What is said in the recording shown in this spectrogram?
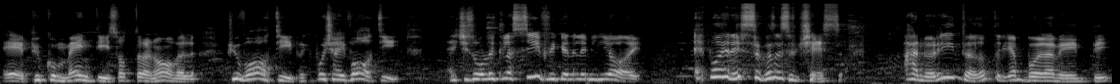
e più commenti sotto la novel, più voti, perché poi c'hai i voti e ci sono le classifiche delle migliori. E poi adesso cosa è successo? Hanno reintrodotto gli abbonamenti.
